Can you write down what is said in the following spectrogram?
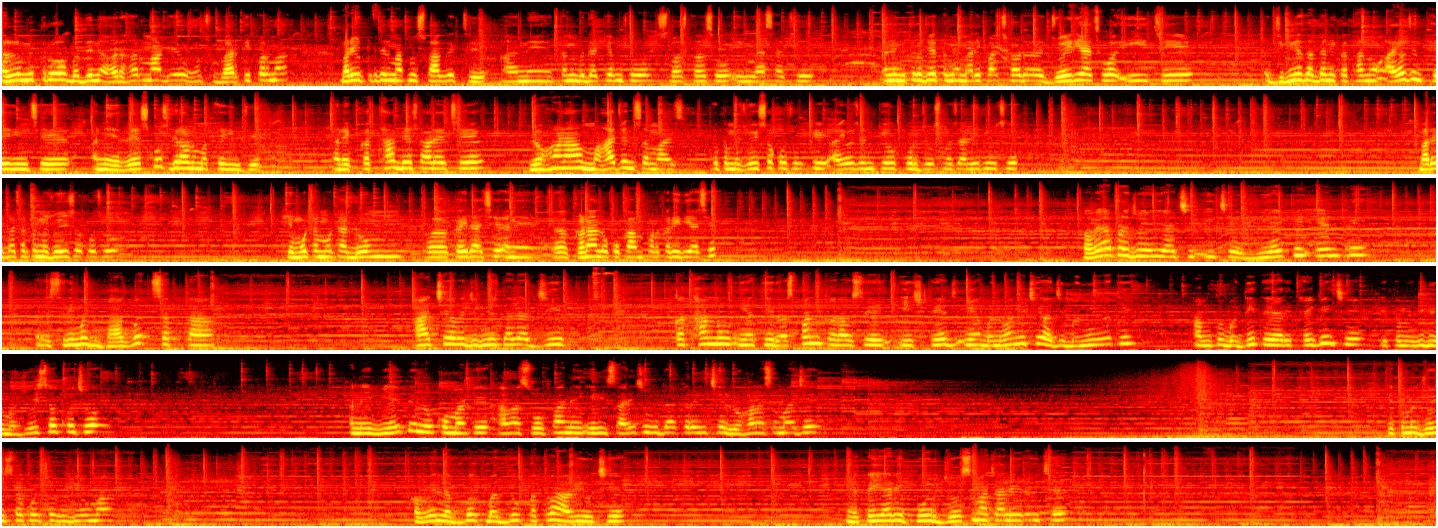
Hello મિત્રો, બધાને હર હર મહાદેવ. હું છું ભારતી પરમાર. મારી યુટ્યુબ ચેનલમાં આપનું સ્વાગત છે અને તમે બધા કેમ છો? સ્વસ્થ હશો એવી આશા છે. અને મિત્રો, જે તમે મારી પાછળ જોઈ રહ્યા છો એ છે જિજ્ઞેશ દાદાની કથાનું આયોજન થઈ રહ્યું છે અને રેસકોર્સ ગ્રાઉન્ડમાં થઈ રહ્યું છે. અને કથા બેસાડે છે લોહાણા મહાજન સમાજ. તો તમે જોઈ શકો છો કે આયોજન કેવું પૂરજોશમાં ચાલી રહ્યું છે. મારી પાછળ તમે જોઈ શકો છો કે મોટા મોટા ડોમ કર્યા છે અને ઘણા લોકો કામ પણ કરી રહ્યા છે. હવે આપણે જોઈ રહ્યા છીએ એ છે વીઆઈપી એન્ટ્રી અને શ્રીમદ ભાગવત સપ્તાહ આ છે હવે જિજ્ઞેશ દાદાજી કથાનું અહીંયાથી રસપાન કરાવશે. એ સ્ટેજ અહીંયા બનવાની છે, હજી બન્યું નથી. આમ તો બધી તૈયારી થઈ ગઈ છે એ તમે વિડીયોમાં જોઈ શકો છો. અને વીઆઈપી લોકો માટે આવા સોફાને એવી સારી સુવિધા કરેલી છે લોહાણા સમાજે. એ તમે જોઈ શકો છો વિડીયોમાં. હવે લગભગ બધું પતવા આવ્યું છે. અને તૈયારી પૂર જોશમાં ચાલી રહી છે.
